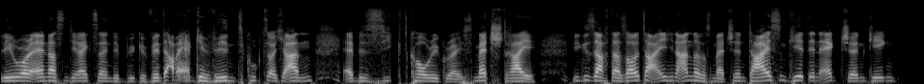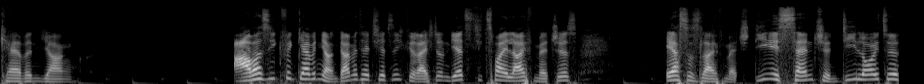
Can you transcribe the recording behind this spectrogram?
Leroy Anderson direkt sein Debüt gewinnt. Aber er gewinnt. Guckt euch an. Er besiegt Corey Graves. Match 3. Wie gesagt, da sollte eigentlich ein anderes Match hin. Tyson geht in Action gegen Kevin Young. Aber Sieg für Kevin Young. Damit hätte ich jetzt nicht gerechnet. Und jetzt die zwei Live-Matches. Erstes Live-Match. Die Ascension. Die Leute,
